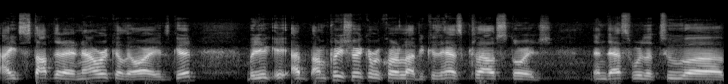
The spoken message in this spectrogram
I stopped it at an hour because like, alright it's good. But it, it, I'm pretty sure it can record a lot because it has cloud storage and that's where the two uh,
